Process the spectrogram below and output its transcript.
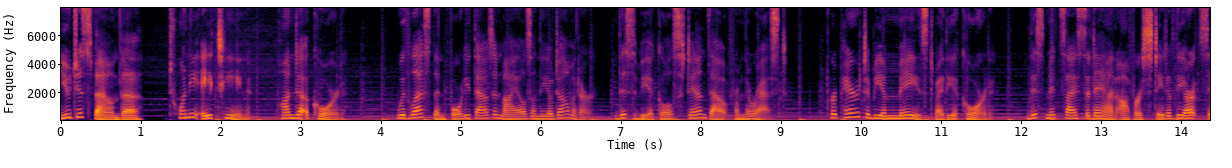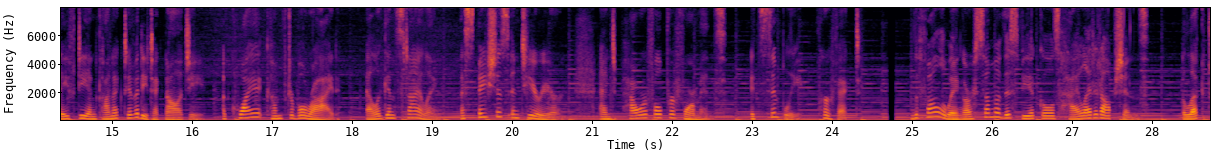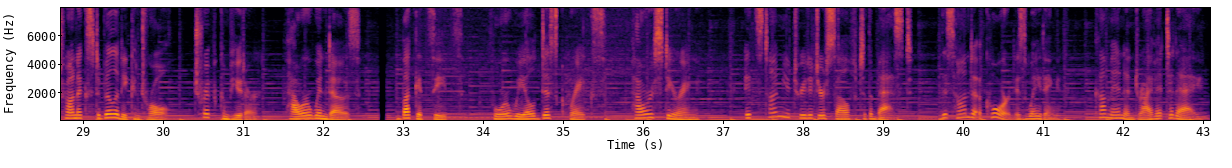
You just found the 2018 Honda Accord. With less than 40,000 miles on the odometer, this vehicle stands out from the rest. Prepare to be amazed by the Accord. This midsize sedan offers state-of-the-art safety and connectivity technology, a quiet, comfortable ride, elegant styling, a spacious interior, and powerful performance. It's simply perfect. The following are some of this vehicle's highlighted options. Electronic stability control, trip computer, power windows, bucket seats, four-wheel disc brakes, power steering. It's time you treated yourself to the best. This Honda Accord is waiting. Come in and drive it today.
